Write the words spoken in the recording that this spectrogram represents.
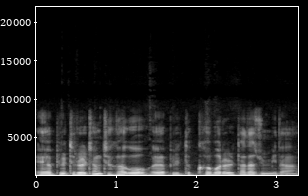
에어필터를 장착하고 에어필터 커버를 닫아줍니다.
